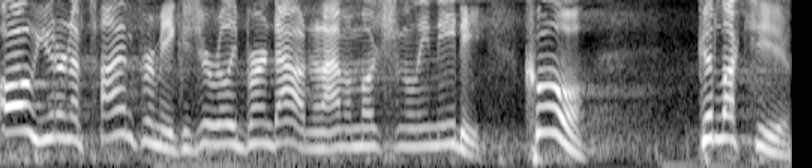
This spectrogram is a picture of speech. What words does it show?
Oh, you don't have time for me because you're really burned out and I'm emotionally needy. Cool. Good luck to you.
